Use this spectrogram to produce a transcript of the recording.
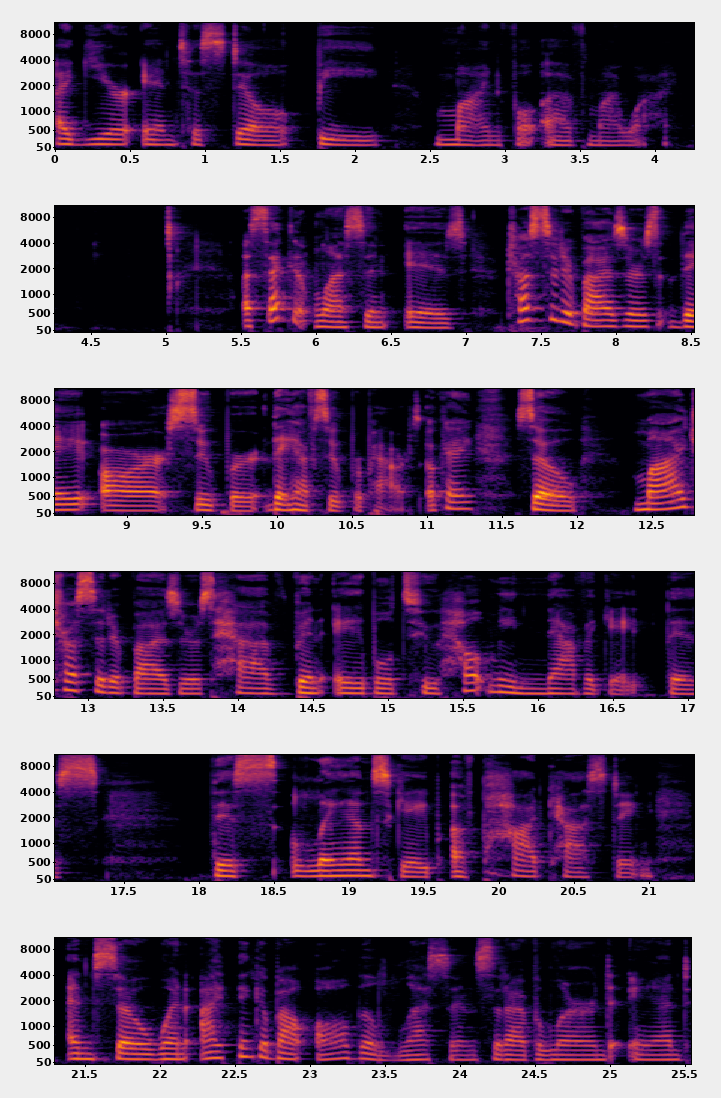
a year in to still be mindful of my why. A second lesson is trusted advisors, they are super, they have superpowers, okay? So my trusted advisors have been able to help me navigate this this landscape of podcasting. And so when I think about all the lessons that I've learned and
